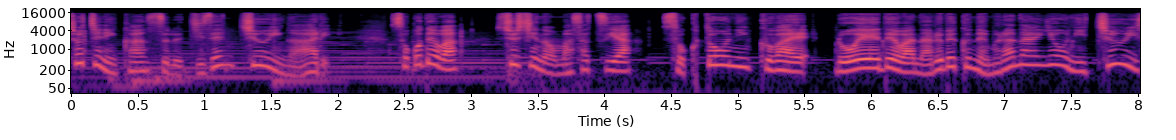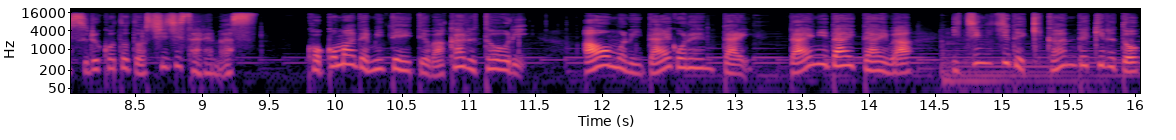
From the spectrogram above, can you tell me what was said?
処置に関する事前注意がありそこでは種子の摩擦や側頭に加え漏洩ではなるべく眠らないように注意することと指示されます。ここまで見ていてわかる通り青森第5連隊第2大隊は1日で帰還できると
